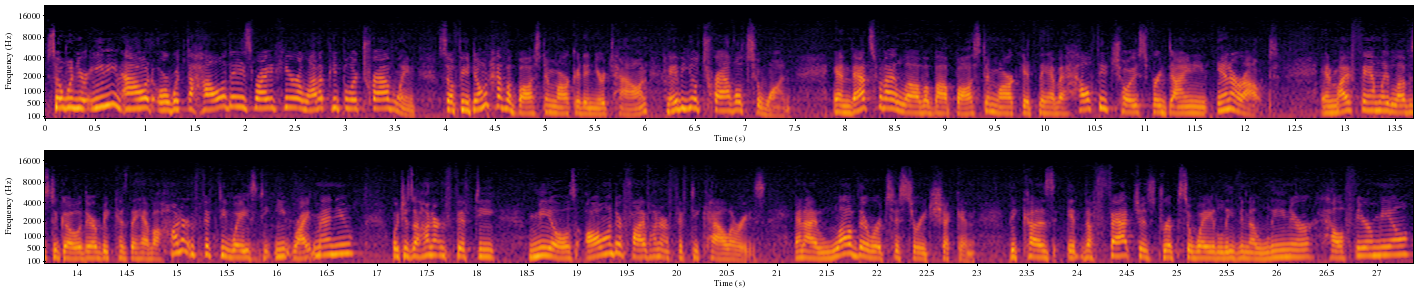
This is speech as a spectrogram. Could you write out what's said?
So when you're eating out or with the holidays right here, a lot of people are traveling. So if you don't have a Boston market in your town, maybe you'll travel to one. And that's what I love about Boston Market. They have a healthy choice for dining in or out. And my family loves to go there because they have 150 ways to eat right menu, which is 150 meals, all under 550 calories. And I love their rotisserie chicken because it, the fat just drips away, leaving a leaner, healthier meal.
